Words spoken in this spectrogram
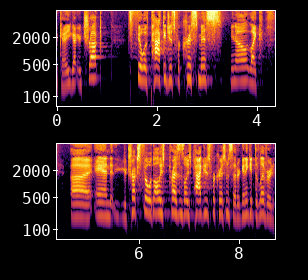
Okay? You got your truck, it's filled with packages for Christmas, you know, like, uh, and your truck's filled with all these presents, all these packages for Christmas that are going to get delivered.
